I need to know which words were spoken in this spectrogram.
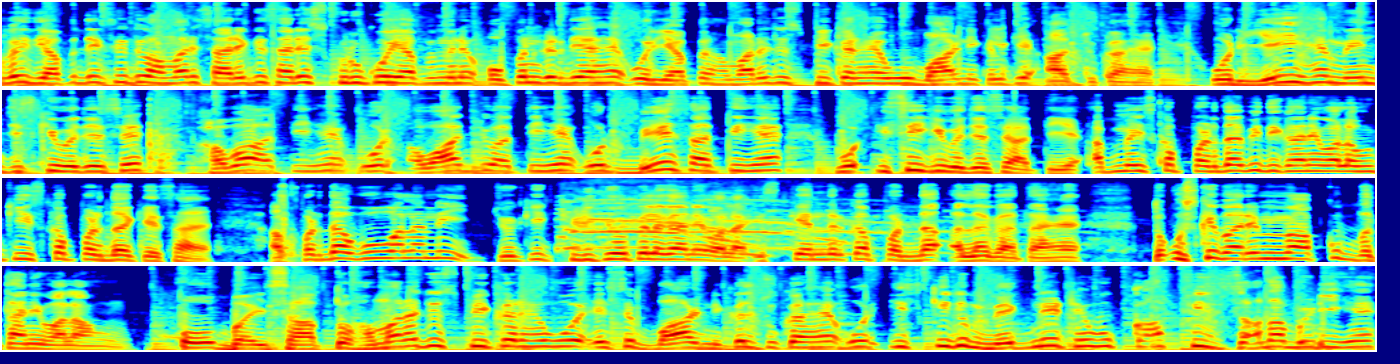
तो गई यहाँ पे देख सकते हो हमारे सारे के सारे स्क्रू को यहाँ पे मैंने ओपन कर दिया है और यहाँ पे हमारा जो स्पीकर है वो बाहर निकल के आ चुका है। और यही है मेन जिसकी वजह से हवा आती है और आवाज़ जो आती है और बेस आती है, वो इसी की वजह से आती है। अब मैं इसका पर्दा भी दिखाने वाला हूँ कि इसका पर्दा कैसा है। अब पर्दा वो वाला नहीं, जो कि खिड़कियों पर लगाने वाला, इसके अंदर का पर्दा अलग आता है। तो उसके बारे में मैं आपको बताने वाला हूँ। ओ भाई साहब तो हमारा जो स्पीकर है वो ऐसे बाहर निकल चुका है और इसकी जो मैग्नेट है वो काफ़ी ज़्यादा बड़ी है।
